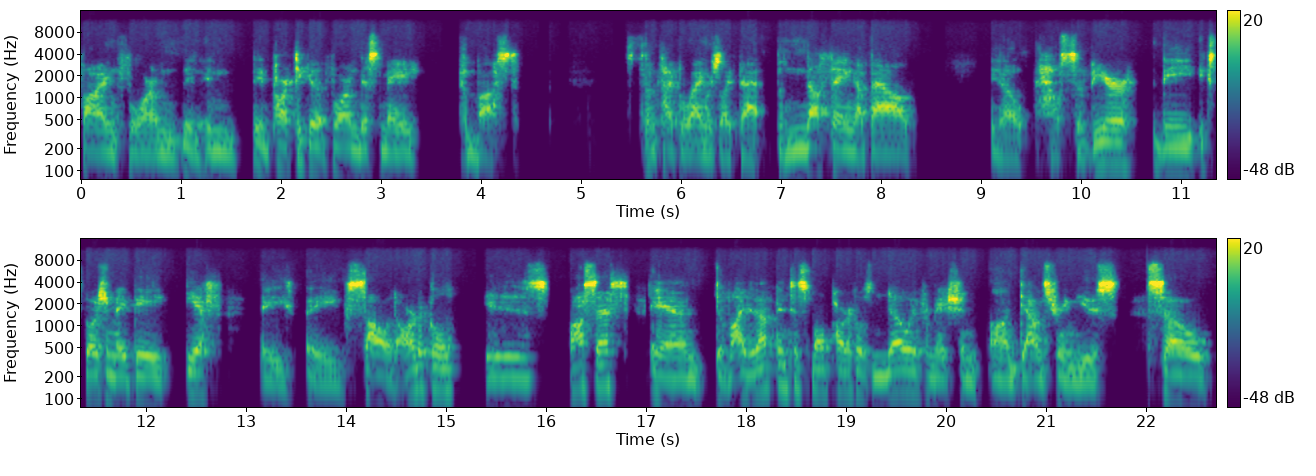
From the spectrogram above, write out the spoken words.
fine form, in, in, in particulate form, this may combust. Some type of language like that, but nothing about you know how severe the explosion may be if a, a solid article is processed and divided up into small particles, no information on downstream use. So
